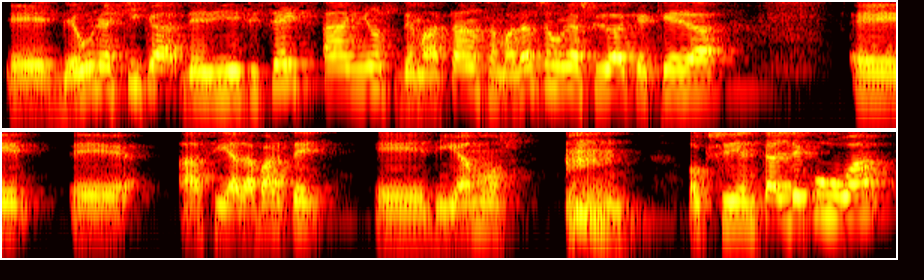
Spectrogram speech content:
eh, de una chica de 16 años de Matanza. Matanza es una ciudad que queda eh, hacia la parte, digamos, occidental de Cuba,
